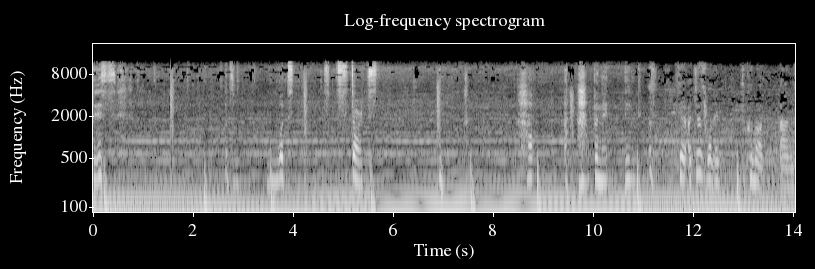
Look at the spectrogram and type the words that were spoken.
This it's what starts hap- happening So I just wanted to come on and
